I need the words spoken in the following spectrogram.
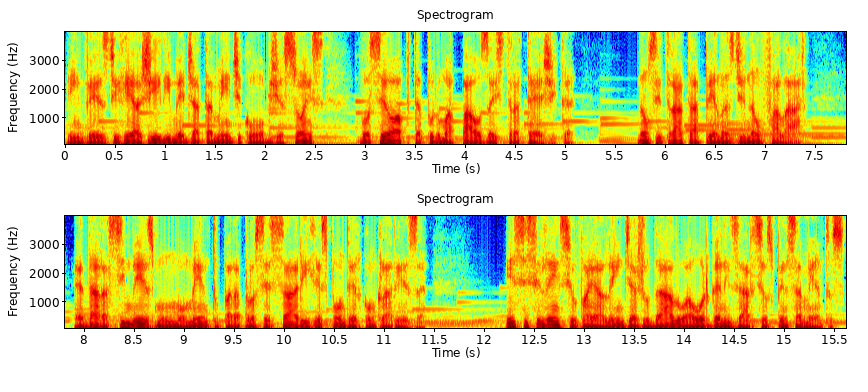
Em vez de reagir imediatamente com objeções, você opta por uma pausa estratégica. Não se trata apenas de não falar, é dar a si mesmo um momento para processar e responder com clareza. Esse silêncio vai além de ajudá-lo a organizar seus pensamentos.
